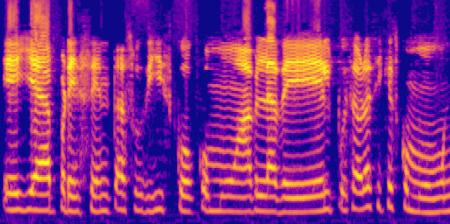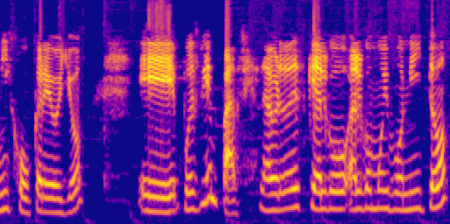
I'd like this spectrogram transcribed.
ella presenta su disco, cómo habla de él, pues ahora sí que es como un hijo, creo yo. Eh, pues bien padre, la verdad es que algo, algo muy bonito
